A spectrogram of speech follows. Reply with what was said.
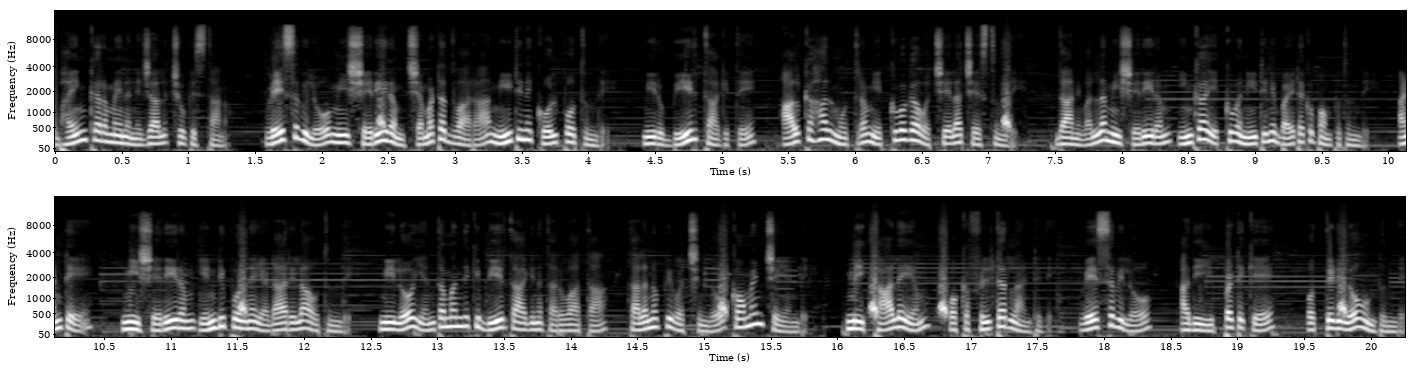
భయంకరమైన నిజాలు చూపిస్తాను. వేసవిలో మీ శరీరం చెమట ద్వారా నీటిని కోల్పోతుంది. మీరు బీర్ తాగితే ఆల్కహాల్ మూత్రం ఎక్కువగా వచ్చేలా చేస్తుంది. దానివల్ల మీ శరీరం ఇంకా ఎక్కువ నీటిని బయటకు పంపుతుంది. అంటే మీ శరీరం ఎండిపోయిన ఎడారిలా అవుతుంది. మీలో ఎంతమందికి బీర్ తాగిన తరువాత తలనొప్పి వచ్చిందో కామెంట్ చేయండి. మీ కాలేయం ఒక ఫిల్టర్ లాంటిది. వేసవిలో అది ఇప్పటికే ఒత్తిడిలో ఉంటుంది.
